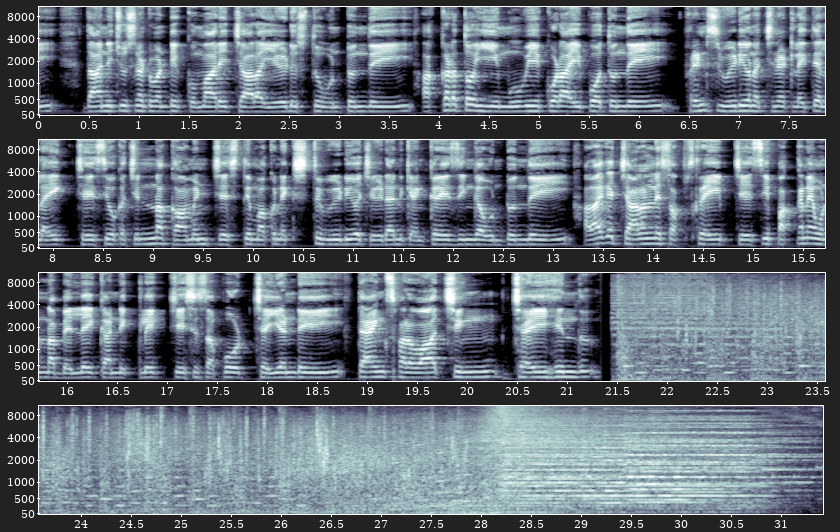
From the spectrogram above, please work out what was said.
దాన్ని చూసినటువంటి కుమారి చాలా ఏడుస్తూ ఉంటుంది. అక్కడతో ఈ మూవీ కూడా అయిపోతుంది. ఫ్రెండ్స్ వీడియో నచ్చినట్లయితే లైక్ చేసి ఒక చిన్న కామెంట్ చేస్తే మాకు నెక్స్ట్ వీడియో చేయడానికి ఎంకరేజింగ్గా ఉంటుంది. అలాగే ఛానల్ని సబ్స్క్రైబ్ చేసి పక్కనే ఉన్న బెల్ ఐకాన్ని క్లిక్ చేసి సపోర్ట్ చేయండి. థ్యాంక్స్ ఫర్ వాచింగ్ జై హింద్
